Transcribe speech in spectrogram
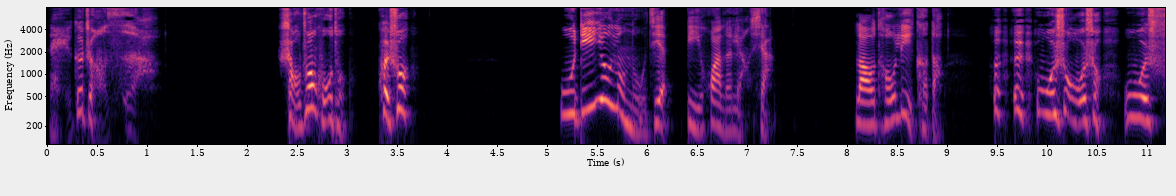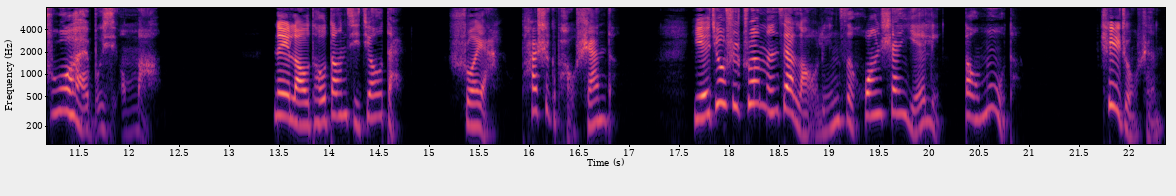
哪个张四啊？少装糊涂，快说！”武迪又用弩箭比划了两下，老头立刻道：“ 我说，我说，我说还不行吗？”那老头当即交代说：“呀，他是个跑山的，也就是专门在老林子、荒山野岭盗墓的，这种人。”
